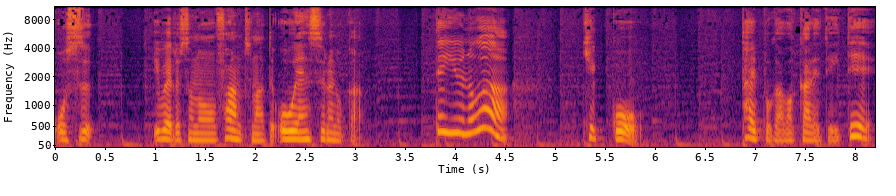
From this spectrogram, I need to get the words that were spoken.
押す、いわゆるそのファンとなって応援するのかっていうのが結構タイプが分かれていて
